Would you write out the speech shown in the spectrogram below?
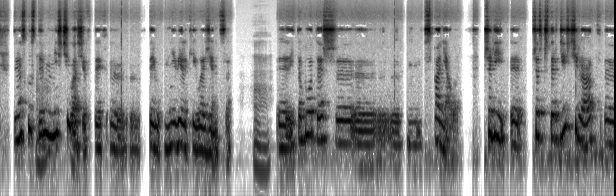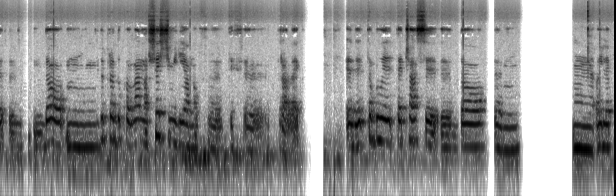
W związku z tym mhm. mieściła się w, tych, w tej niewielkiej łazience. Mhm. I to było też wspaniałe. Czyli y, przez 40 lat y, y, do, mm, wyprodukowano 6 milionów tych pralek. To były te czasy do, mm, o ile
